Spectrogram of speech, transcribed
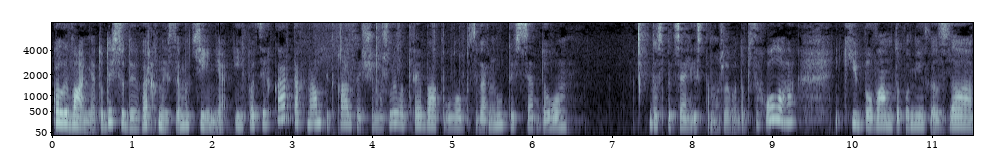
коливання туди-сюди, вверх-вниз, емоційні. І по цих картах нам підказує, що, можливо, треба було б звернутися до. До спеціаліста, можливо, до психолога, який би вам допоміг за,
